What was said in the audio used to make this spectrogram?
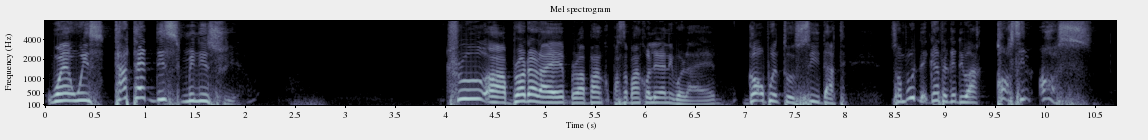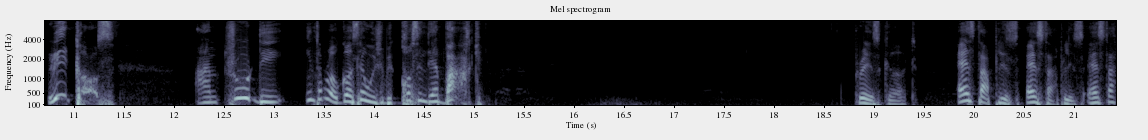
when we started this ministry, through our brother, brother Bank, Pastor Bankole, anyway, I got open to see that some people they got together, they were cursing us, recurse. And through the interpret of God, said we should be cursing them back. Praise God. Esther, please. Esther, please. Esther.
